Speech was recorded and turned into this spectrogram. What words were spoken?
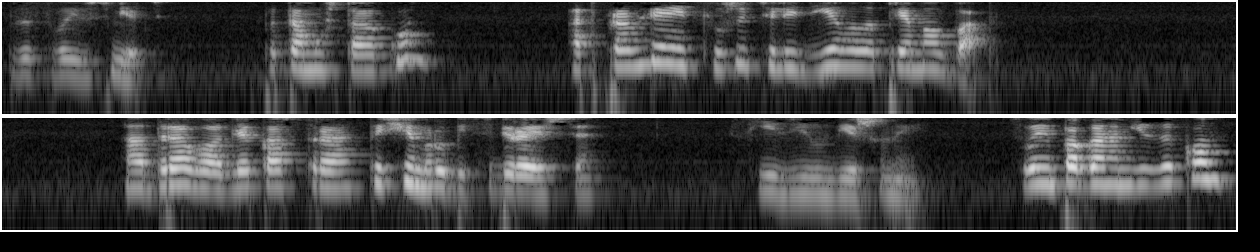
за свою смерть, потому что огонь отправляет служителей дьявола прямо в ад. А дрова для костра ты чем рубить собираешься? Съязвил бешеный. Своим поганым языком?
